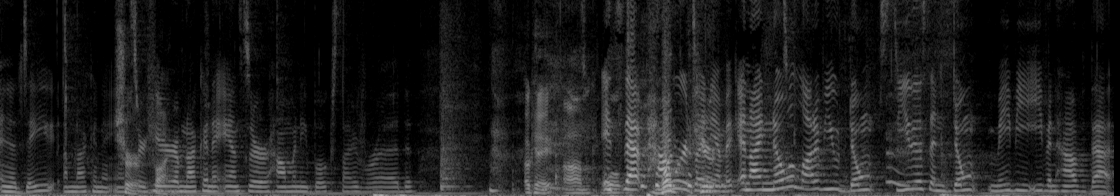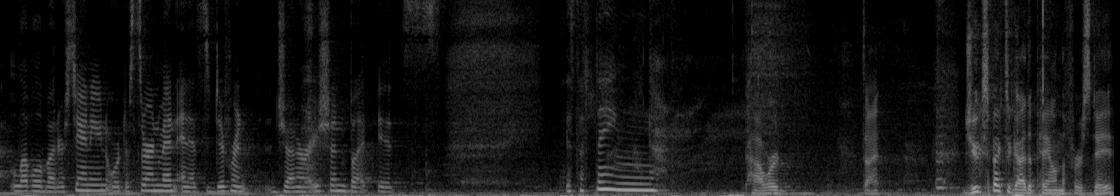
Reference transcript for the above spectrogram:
in a date. I'm not going to answer fine. here. I'm not going to answer how many books I've read. Okay, um, It's well, that what- power here- dynamic. And I know a lot of you don't see this and don't maybe even have that level of understanding or discernment and it's a different generation, but it's it's a thing. Powered. Di- do you expect a guy to pay on the first date?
